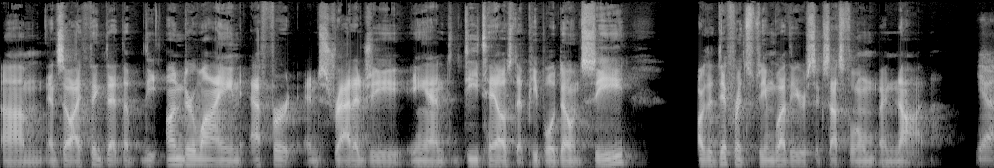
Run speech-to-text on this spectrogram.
Um, and so I think that the, the underlying effort and strategy and details that people don't see are the difference between whether you're successful and not. Yeah,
